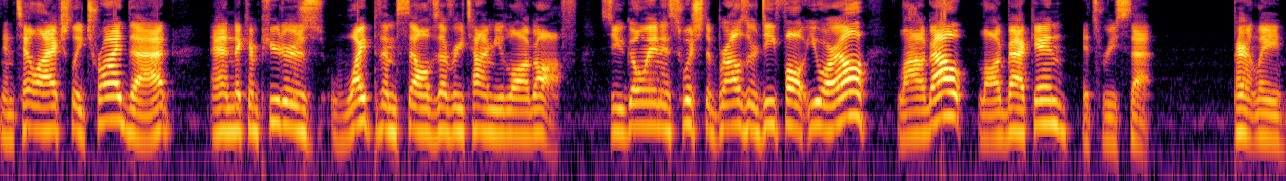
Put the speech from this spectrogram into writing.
Until I actually tried that, and the computers wipe themselves every time you log off. So you go in and switch the browser default URL, log out, log back in, it's reset. Apparently,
